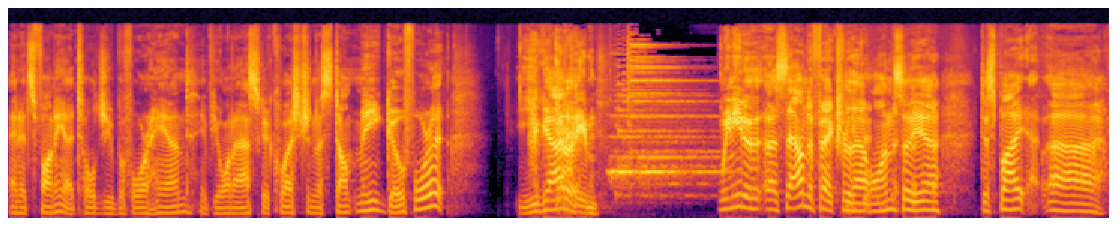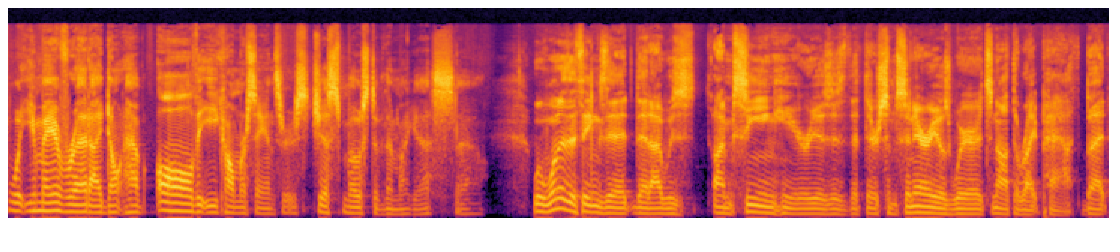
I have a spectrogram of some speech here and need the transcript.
And it's funny, I told you beforehand if you want to ask a question to stump me, go for it. You got, got it. him. We need a, a, sound effect for that one. So, yeah, despite uh, what you may have read, I don't have all the e commerce answers, just most of them, I guess. So. Well, one of the things that, that I was I'm seeing here is is that there's some scenarios where it's not the right path, but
